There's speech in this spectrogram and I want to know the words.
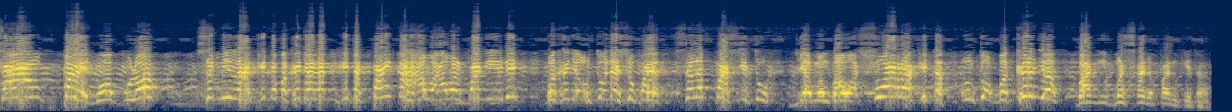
sampai 29 kita bekerja lagi kita pangkah awal-awal pagi ini bekerja untuk dia supaya selepas itu dia membawa suara kita untuk bekerja bagi masa depan kita.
